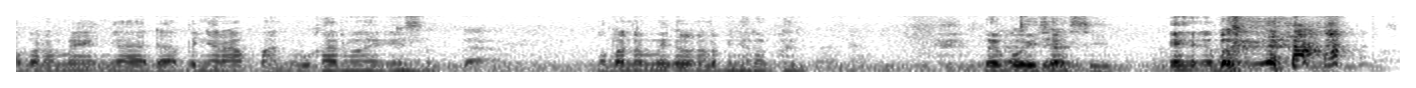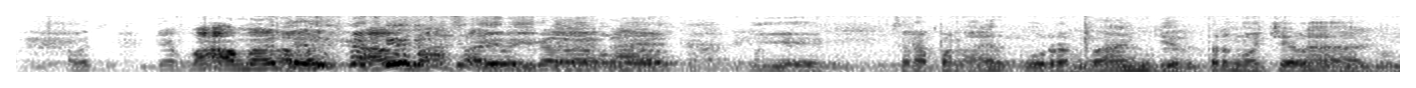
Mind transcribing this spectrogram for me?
apa namanya nggak ada penyerapan bukan main sedap apa namanya kalau nggak ada penyerapan? Reboisasi. Eh apa kayak paham aja tahu bahasa Iya, itu juga nggak tahu. Iya. Serapan air kurang banjir ntar ngoceh lagi.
